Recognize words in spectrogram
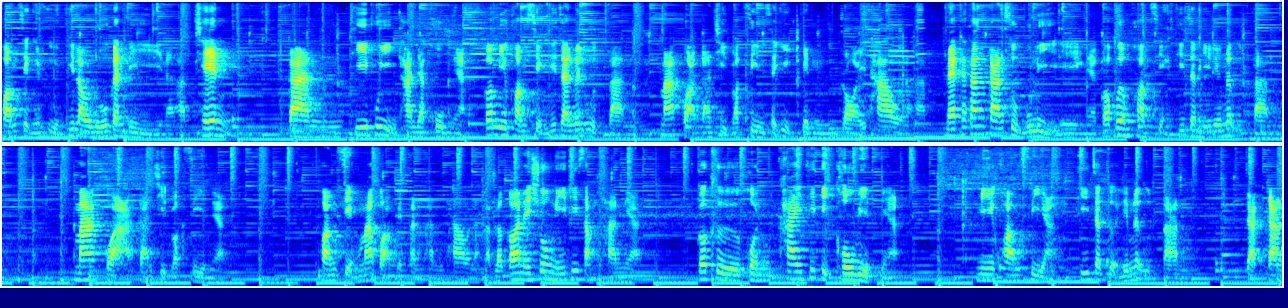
ความเสี่ยงอื่น ๆ ที่เรารู้กันดีนะครับ เช่น การที่ผู้หญิงทานยาคุมเนี่ยก็มีความเสี่ยงที่จะเป็นอุดตัน มากกว่าการฉีดวัคซีนซะอีกเป็นร้อยเท่านะครับ แม้กระทั่งการสูบบุหรี่เองเนี่ยก็เพิ่มความเสี่ยงที่จะมีเรื่องเลือดอุดตัน มากกว่าการฉีดวัคซีนเนี่ยความเสี่ยงมากกว่าเป็นพันๆเท่านะครับ แล้วก็ในช่วงนี้ที่สำคัญเนี่ยก็คือคนไข้ที่ติดโควิดเนี่ย มีความเสี่ยงที่จะเกิดริ่มเลือดอุดตัน จากการ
